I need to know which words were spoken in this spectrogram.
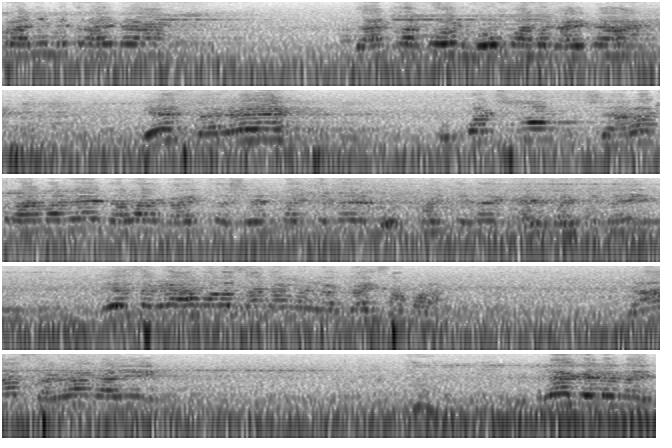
प्राणी मित्र आहे का? त्यातला कोण गोपालक आहे का? हे सगळे उपटसून शहरात राहणारे ज्याला गाईचं शेण माहिती नाही दूध माहिती नाही गाई माहिती नाही हे सगळं आम्हाला सांगायला लागलं गाई सांभाळा. या सगळ्या गायी विकल्या गेल्या नाहीत.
